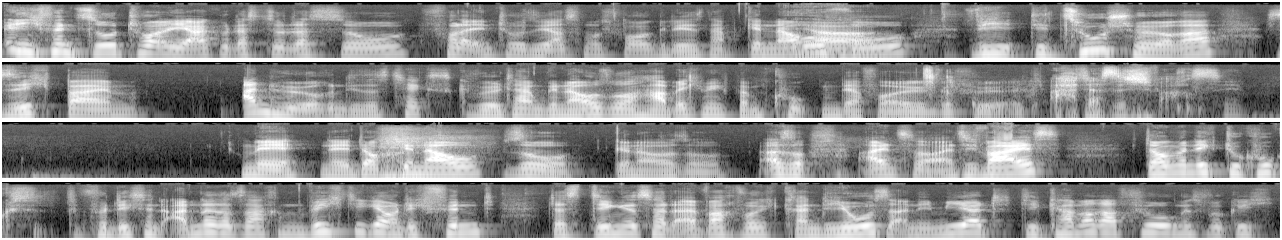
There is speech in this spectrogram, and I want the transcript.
ich finde es so toll, Jakob, dass du das so voller Enthusiasmus vorgelesen hast. Genau ja. so, wie die Zuschauer sich beim Anhören dieses Texts gefühlt haben, genauso habe ich mich beim Gucken der Folge gefühlt. Ach, das ist Schwachsinn. Nee, nee, doch genau so, genau so. Also eins zu eins. Ich weiß, Dominik, du guckst, für dich sind andere Sachen wichtiger und ich finde, das Ding ist halt einfach wirklich grandios animiert. Die Kameraführung ist wirklich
